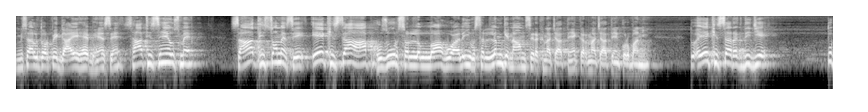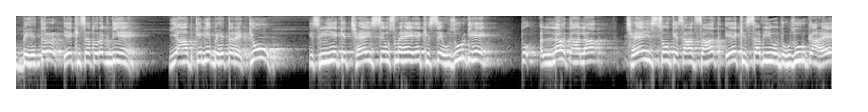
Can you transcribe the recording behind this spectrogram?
مثال کے طور پہ گائے ہے، بھینس ہے، سات حصے ہیں اس میں۔ سات حصوں میں سے ایک حصہ آپ حضور صلی اللہ علیہ وسلم کے نام سے رکھنا چاہتے ہیں، کرنا چاہتے ہیں قربانی۔ تو ایک حصہ رکھ دیجیے۔ تو بہتر ایک حصہ تو رکھ دیے یہ آپ کے لیے بہتر ہے۔ کیوں؟ اس لیے کہ چھ حصے اس میں ہیں، ایک حصے حضور کے ہیں۔ تو اللہ تعالیٰ چھ حصوں کے ساتھ ساتھ ایک حصہ بھی حضور کا ہے۔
